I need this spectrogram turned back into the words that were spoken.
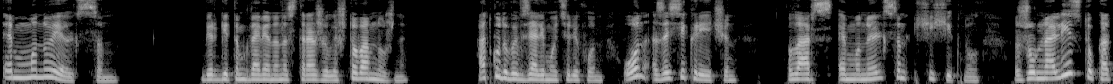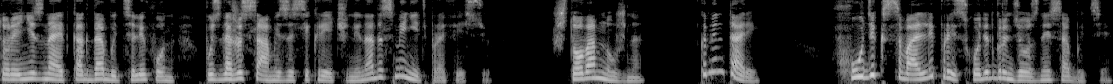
Эммануэльсон». Бергита мгновенно насторожилась. «Что вам нужно?» «Откуда вы взяли мой телефон?» «Он засекречен». Ларс Эммануэльсон хихикнул. Журналисту, который не знает, как добыть телефон, пусть даже самый засекреченный, надо сменить профессию. Что вам нужно? Комментарий. В Худик с Валли происходят грандиозные события.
